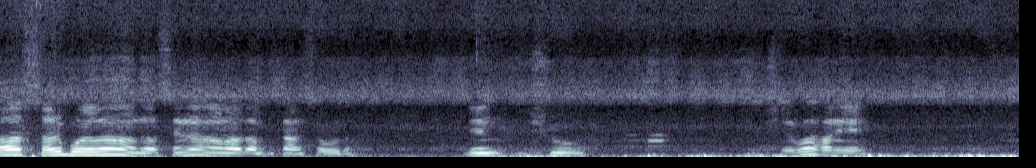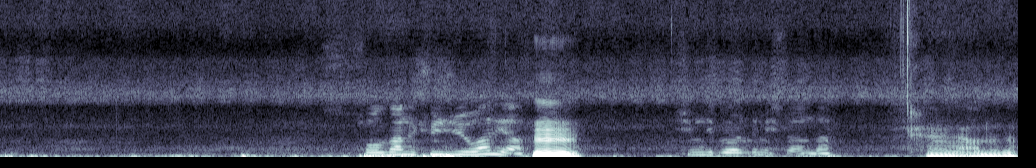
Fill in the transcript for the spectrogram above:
Daha sarı boyalı anadan, senin analardan bir tanesi orada. En şu şey var hani soldan üçüncüyü var ya Hmm. şimdi böldüm işte ondan. He, anladım.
